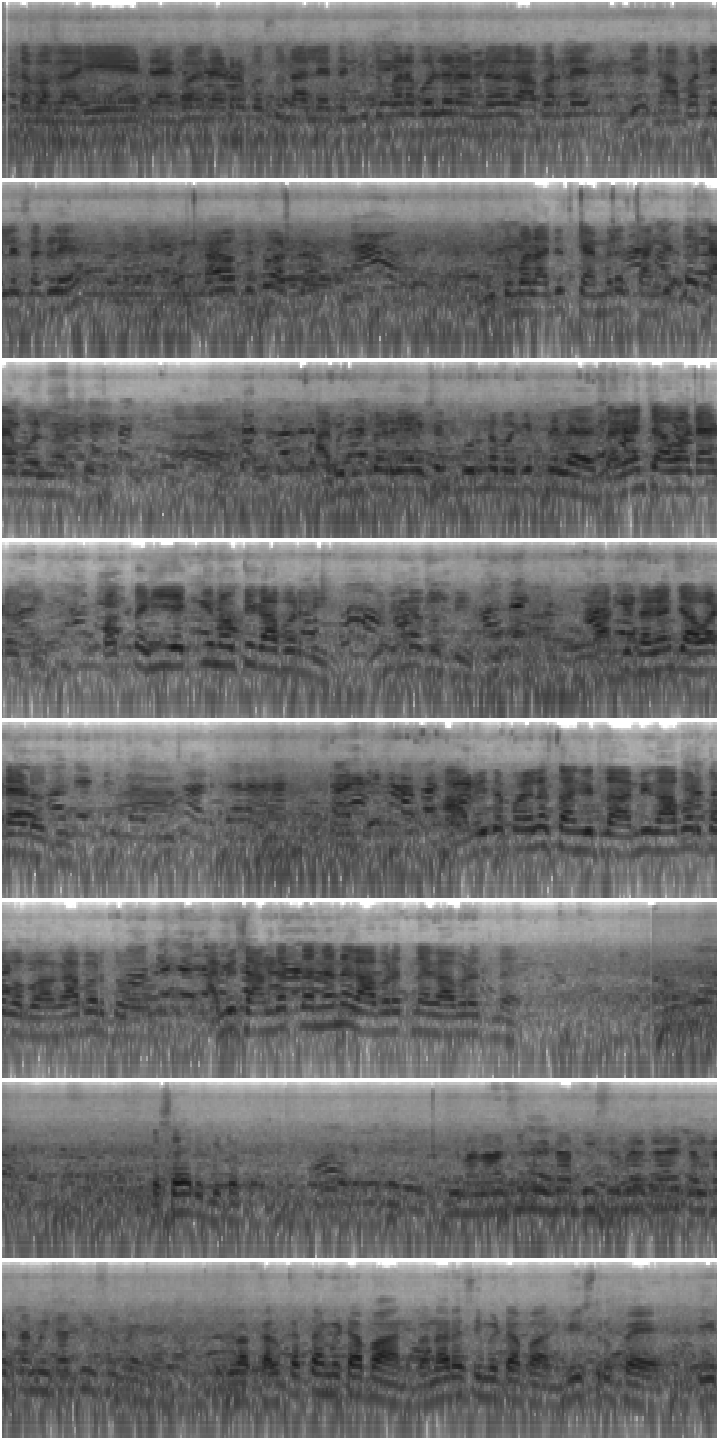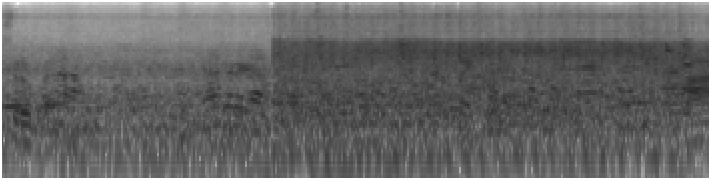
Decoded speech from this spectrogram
आता बघा हे ड्रॅगन रायडर बसून आले तर मी तुम्हाला बोललो ना न घाबरले म्हणजे घाबरलेले सगळे पण काय कसं वाटलं? मी तुम्हाला आधीच कॅमेऱ्यात सांगितलं काय बोलणार ते. हा. आम्ही तुमचं रिॲक्शन पूर्ण बघितलेलं आहे. सगळ्यांची आवाज ॲड होती. फक्त ही एकटी नव्हती घाबरली. ही बिंदास होती. बाकी सगळ्यांची आवाज ॲड होती. आम्ही तर पहिलंच सांगितलं. आम्ही घाबरतो बाबा घाबरतो. आम्ही सांगत नाही ना घाबरत नाही घाबरत नाही. कसं आहे रे बेटा बनारसी मीठा बीस रुपए का है कलकत्ता मीठा तीस रुपए का कलकत्ता मिठा पान बनारसी मिठा पान वीस रुपये तीस रुपये. हा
